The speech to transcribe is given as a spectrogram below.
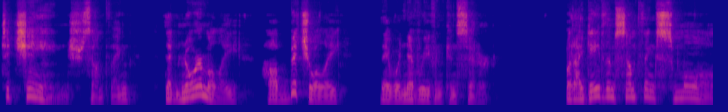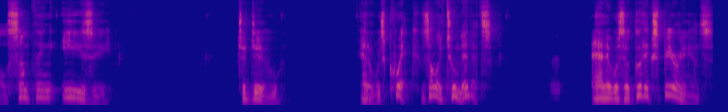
to change something that normally, habitually, they would never even consider. But I gave them something small, something easy to do, and it was quick. It was only two minutes, mm-hmm. and it was a good experience.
